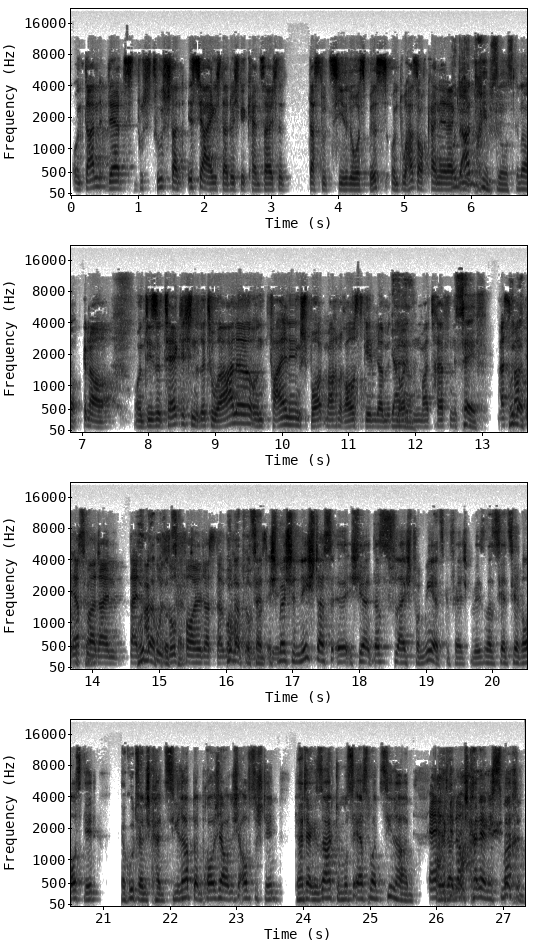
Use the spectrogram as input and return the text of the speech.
Und dann, der Zustand ist ja eigentlich dadurch gekennzeichnet, dass du ziellos bist und du hast auch keine Energie. Und antriebslos, genau. Genau. Und diese täglichen Rituale und vor allen Dingen Sport machen, rausgehen, wieder mit ja, Leuten ja. mal treffen. Safe. Das 100%. macht erstmal dein, dein Akku so voll, dass da überhaupt 100 Prozent. Ich möchte nicht, dass äh, ich hier, das ist vielleicht von mir jetzt gefährlich gewesen, dass es jetzt hier rausgeht. Ja gut, wenn ich kein Ziel habe, dann brauche ich ja auch nicht aufzustehen. Der hat ja gesagt, du musst erstmal ein Ziel haben. Ja, dann, genau. Ich kann ja nichts machen.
